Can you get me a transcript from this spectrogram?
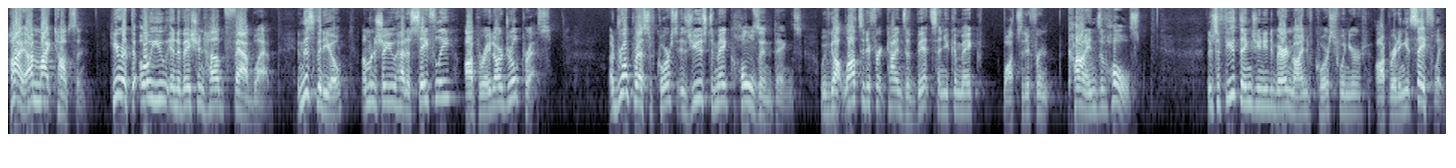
Hi, I'm Mike Thompson, here at the OU Innovation Hub Fab Lab. In this video, I'm going to show you how to safely operate our drill press. A drill press, of course, is used to make holes in things. We've got lots of different kinds of bits, and you can make lots of different kinds of holes. There's a few things you need to bear in mind, of course, when you're operating it safely.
